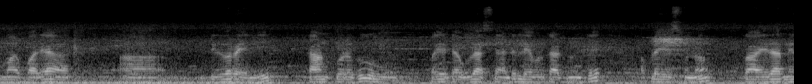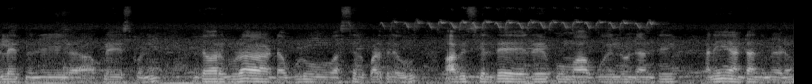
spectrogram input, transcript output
మా భార్య ఆ, డెలివరీ అయింది. దాని కొరకు పది డబ్బులు వస్తాయంటే లేబర్ కార్డు ఉంటే అప్లై చేసుకున్నాం. ఒక ఐదారు నెలలు అవుతుంది అప్లై చేసుకొని. ఇంతవరకు కూడా డబ్బులు వస్తే పడతలేవు. ఆఫీస్కి వెళ్తే రేపు మాకు ఎల్లుండి అంటే అని అంటుంది మేడం.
